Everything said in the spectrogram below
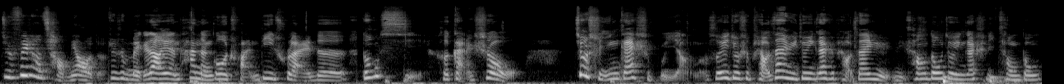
就是非常巧妙的。就是每个导演他能够传递出来的东西和感受，就是应该是不一样的。所以就是朴赞玉就应该是朴赞玉，李沧东就应该是李沧东。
